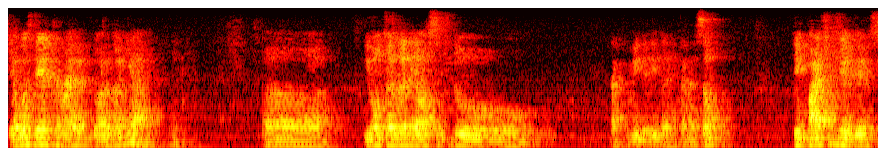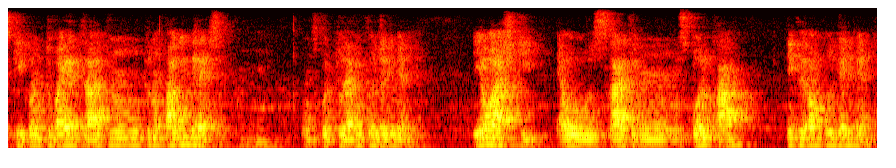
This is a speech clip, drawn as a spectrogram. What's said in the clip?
Eu gostei até mais agora do Aguiar. Né? Ah, e voltando ali ao assunto do, da comida ali, da arrecadação, tem parte de eventos que quando tu vai entrar, tu não, tu não paga o ingresso. Vamos supor que tu leva um quilo de alimento. E eu acho que é os caras que vão expor o carro, tem que levar um quilo de alimento,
